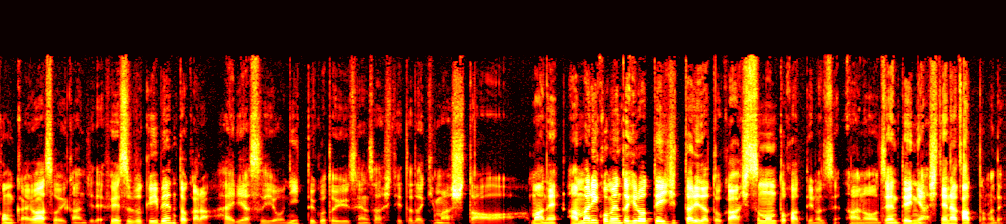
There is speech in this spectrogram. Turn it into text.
今回はそういう感じで Facebook イベントから入りやすいようにということを優先させていただきました。まあね、あんまりコメント拾っていじったりだとか質問とかっていうのあの前提にはしてなかったので、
